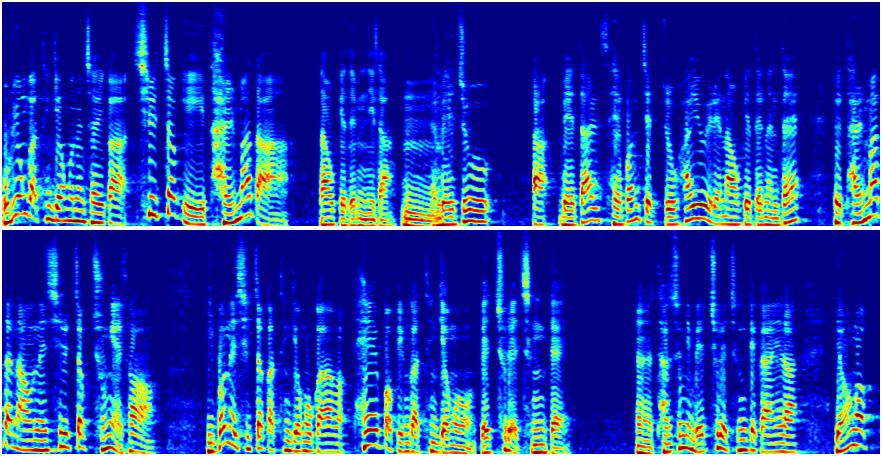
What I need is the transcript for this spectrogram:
오리온 같은 경우는 저희가 실적이 달마다 나오게 됩니다. 매주 아, 매달 세 번째 주 화요일에 나오게 되는데 그 달마다 나오는 실적 중에서 이번에 실적 같은 경우가 해외 법인 같은 경우 매출의 증대, 예, 단순히 매출의 증대가 아니라 영업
